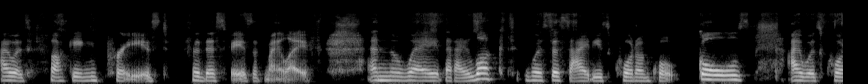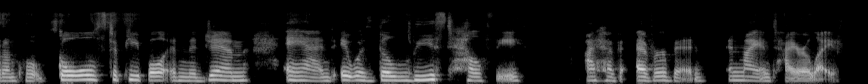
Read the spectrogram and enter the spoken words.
I was fucking praised for this phase of my life. And the way that I looked was society's quote unquote goals. I was quote unquote goals to people in the gym. And it was the least healthy I have ever been in my entire life.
